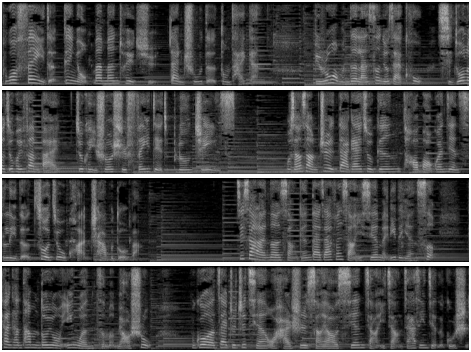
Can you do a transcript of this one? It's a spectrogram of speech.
不过 fade 更有慢慢褪去、淡出的动态感。比如我们的蓝色牛仔裤洗多了就会泛白，就可以说是 faded blue jeans。我想想，这大概就跟淘宝关键词里的做旧款差不多吧。接下来呢，想跟大家分享一些美丽的颜色，看看它们都用英文怎么描述。不过在这之前，我还是想要先讲一讲嘉欣姐的故事，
